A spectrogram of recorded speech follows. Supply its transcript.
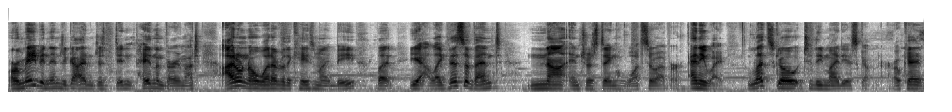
Or maybe Ninja Gaiden just didn't pay them very much. I don't know whatever the case might be. But yeah like this event not interesting whatsoever. Anyway let's go to the mightiest governor okay?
